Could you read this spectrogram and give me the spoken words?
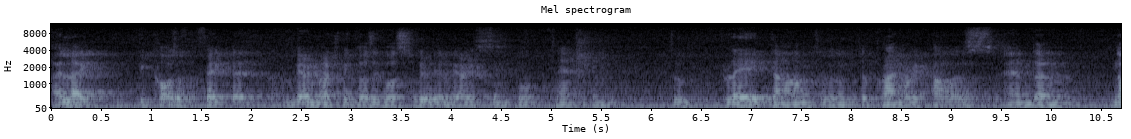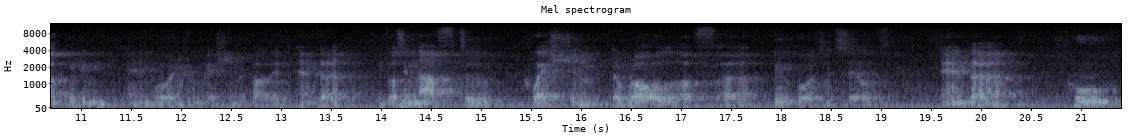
I like because of the fact that very much because it was really a very simple tension to play down to the primary colors and um, not giving any more information about it. And uh, it was enough to question the role of uh, billboards itself and uh, who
